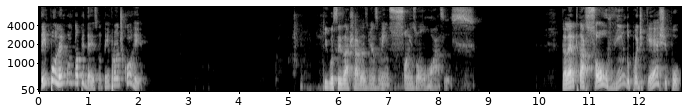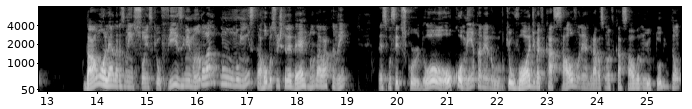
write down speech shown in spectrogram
Tem polêmica no top 10, não tem para onde correr. O que vocês acharam das minhas menções honrosas? Galera que tá só ouvindo o podcast, pô, dá uma olhada nas menções que eu fiz e me manda lá no, no Insta, arroba manda lá também. Né, se você discordou, ou comenta, né, no, que o VOD vai ficar salvo, né, a gravação vai ficar salva no YouTube, então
